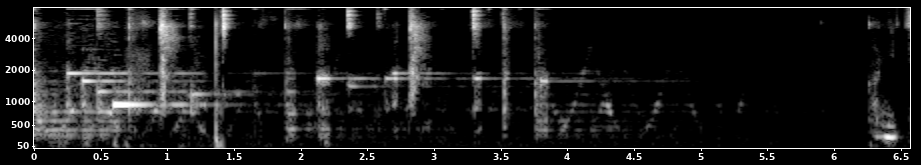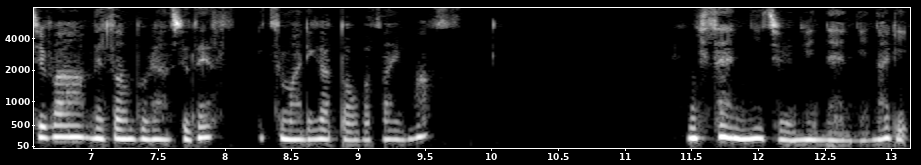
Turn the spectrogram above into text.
こんにちは、メゾンブランシュです。いつもありがとうございます。2022年になり、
